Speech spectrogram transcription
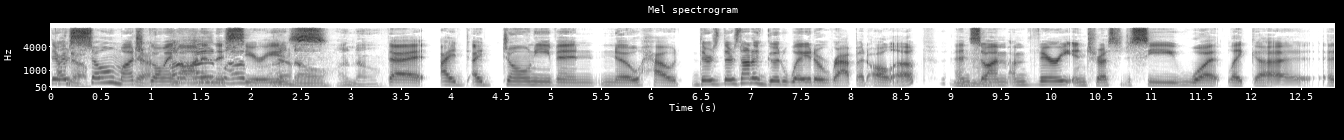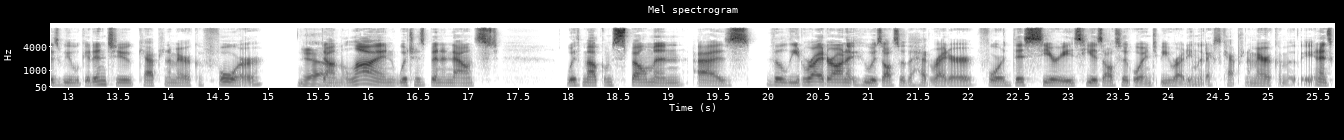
There was so much Yeah. going I- on I- in this I- series. I know, I know. that I I don't even know how there's there's not a good way to wrap it all up. And so Mhm. I'm I'm very interested to see what like uh as we will get into Captain America 4 Yeah. down the line, which has been announced with Malcolm Spellman as the lead writer on it, who is also the head writer for this series. He is also going to be writing the next Captain America movie. And it's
